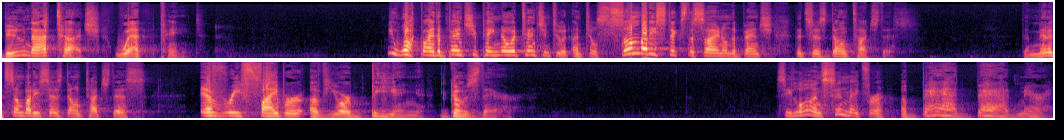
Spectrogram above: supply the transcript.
do not touch wet paint. You walk by the bench, you pay no attention to it until somebody sticks the sign on the bench that says, Don't touch this. The minute somebody says, Don't touch this, every fiber of your being goes there. See, law and sin make for a, bad, bad marriage.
